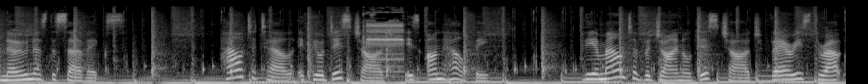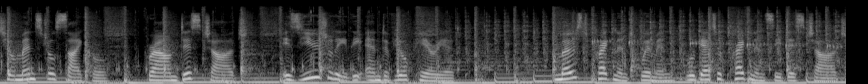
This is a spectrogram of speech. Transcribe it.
known as the cervix. How to tell if your discharge is unhealthy? The amount of vaginal discharge varies throughout your menstrual cycle. Brown discharge is usually the end of your period. Most pregnant women will get a pregnancy discharge.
